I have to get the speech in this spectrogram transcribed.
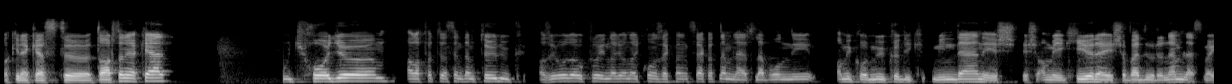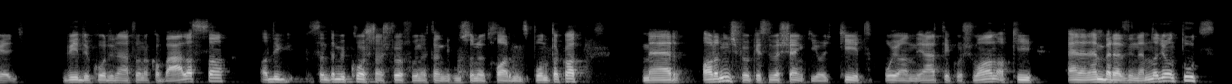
akinek ezt tartania kell. Úgyhogy ö, alapvetően szerintem tőlük az ő oldalukról nagyon nagy konzekvenciákat nem lehet levonni, amikor működik minden, és, és amíg hírre és a vedőre nem lesz meg egy védőkoordinátornak a válasza, addig szerintem ők konstans föl fognak tenni 25-30 pontokat, mert arra nincs fölkészülve senki, hogy két olyan játékos van, aki ellen emberezni nem nagyon tudsz,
